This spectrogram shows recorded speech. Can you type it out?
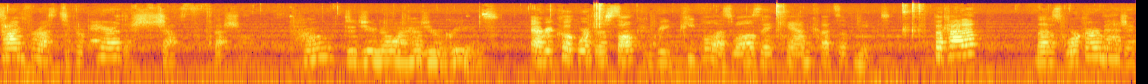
It's time for us to prepare the chef's special. How did you know I had your ingredients? Every cook worth their salt can read people as well as they can cuts of meat. Vakata, let us work our magic.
